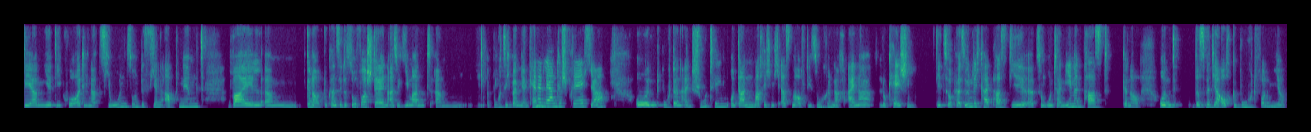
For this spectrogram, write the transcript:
der mir die Koordination so ein bisschen abnimmt, weil, ähm, genau, du kannst dir das so vorstellen, also jemand ähm, bucht sich bei mir ein Kennenlerngespräch, ja, und buche dann ein Shooting und dann mache ich mich erstmal auf die Suche nach einer Location, die zur Persönlichkeit passt, die äh, zum Unternehmen passt. Genau. Und das wird ja auch gebucht von mir.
